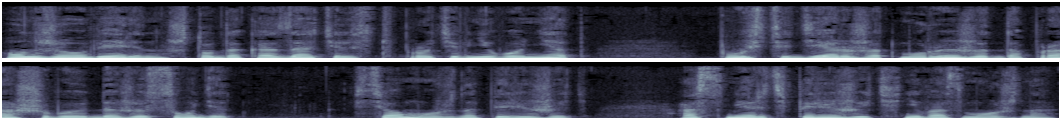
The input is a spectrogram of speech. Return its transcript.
Он же уверен, что доказательств против него нет — Пусть держат, мурыжат, допрашивают, даже судят. Все можно пережить, а смерть пережить невозможно.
